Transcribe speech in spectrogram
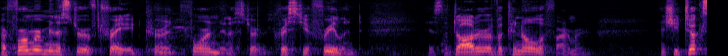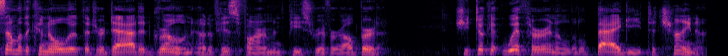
Our former Minister of Trade, current Foreign Minister, Chrystia Freeland, is the daughter of a canola farmer and she took some of the canola that her dad had grown out of his farm in Peace River, Alberta. She took it with her in a little baggie to China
